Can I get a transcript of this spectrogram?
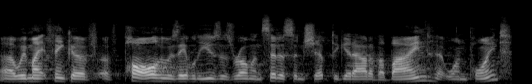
Uh, we might think of, of Paul, who was able to use his Roman citizenship to get out of a bind at one point.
